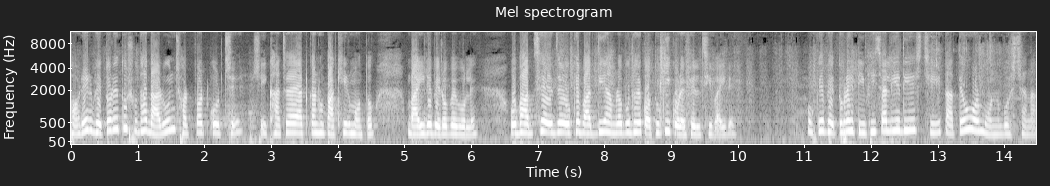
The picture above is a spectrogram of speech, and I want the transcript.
ঘরের ভেতরে তো সুধা দারুণ ছটফট করছে। সেই খাঁচায় আটকানো পাখির মতো বাইরে বেরোবে বলে। ও ভাবছে যে ওকে বাদ দিয়ে আমরা বোধহয় কত কি করে ফেলছি বাইরে। ওকে ভেতরে টিভি চালিয়ে দিয়ে এসছি, তাতেও ওর মন বসছে না।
